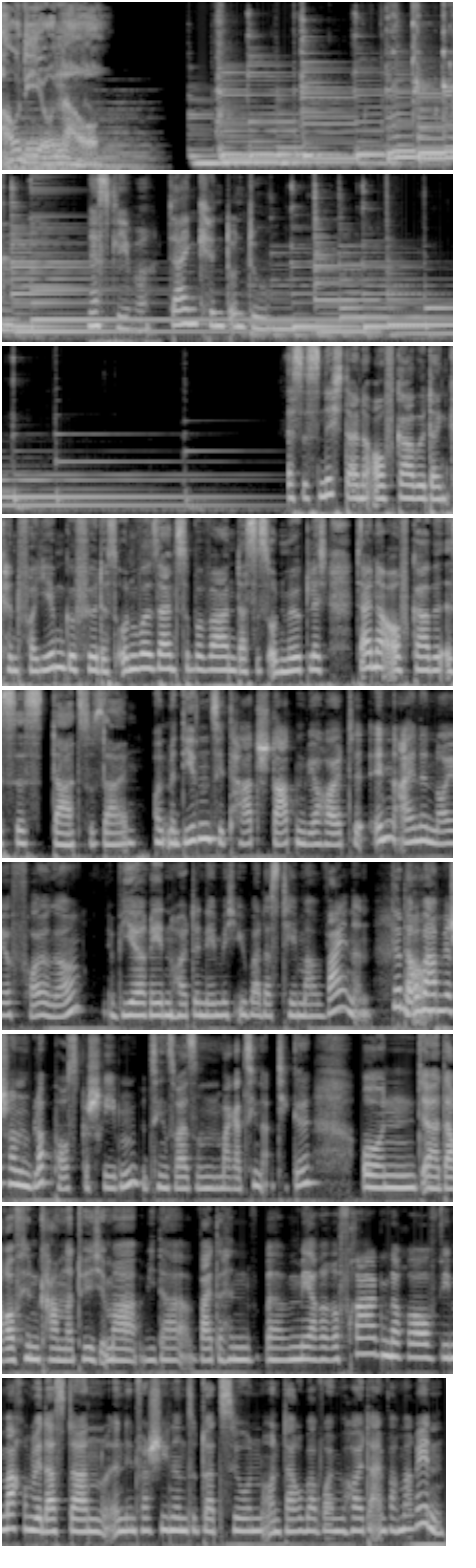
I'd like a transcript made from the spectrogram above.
Audio Now. Nestliebe, dein Kind und du. Es ist nicht deine Aufgabe, dein Kind vor jedem Gefühl des Unwohlseins zu bewahren. Das ist unmöglich. Deine Aufgabe ist es, da zu sein. Und mit diesem Zitat starten wir heute in eine neue Folge. Wir reden heute nämlich über das Thema Weinen. Genau. Darüber haben wir schon einen Blogpost geschrieben, beziehungsweise einen Magazinartikel. Und äh, daraufhin kamen natürlich immer wieder weiterhin äh, mehrere Fragen darauf. Wie machen wir das dann in den verschiedenen Situationen? Und darüber wollen wir heute einfach mal reden.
